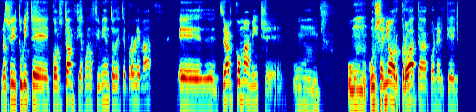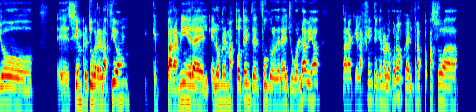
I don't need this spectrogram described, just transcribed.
No sé si tuviste constancia, conocimiento de este problema. Eh, Zratko Mamic, eh, un, un, señor croata con el que yo eh, siempre tuve relación, que para mí era el, hombre más potente del fútbol de la Yugoslavia, para que la gente que no lo conozca, él traspasó a,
